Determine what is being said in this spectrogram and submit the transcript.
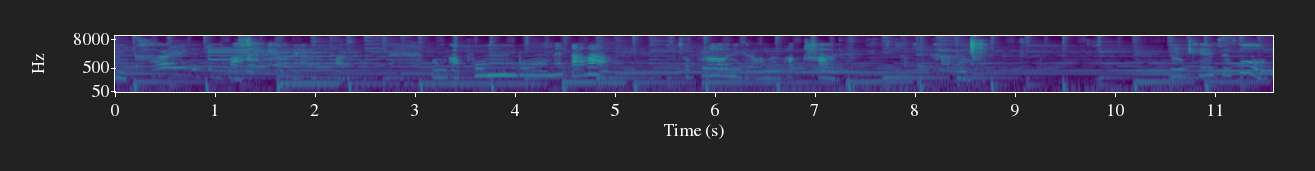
음. 가을 느낌으로 맞아. 확 변해요. 맞아. 뭔가 봄봄 했다가 저 brown이 들어가면 확 가을. 갑자기 가을. 음. 이렇게 해주고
